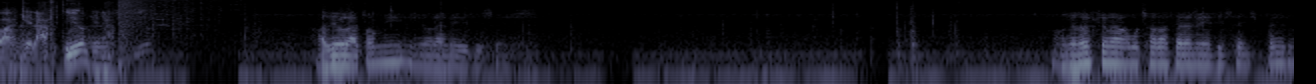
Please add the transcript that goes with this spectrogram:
Va, qué lag, tío. Qué lag, tío. Adiós la Tommy y hola M16. Aunque no es que me haga mucha gracia el M16, pero...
